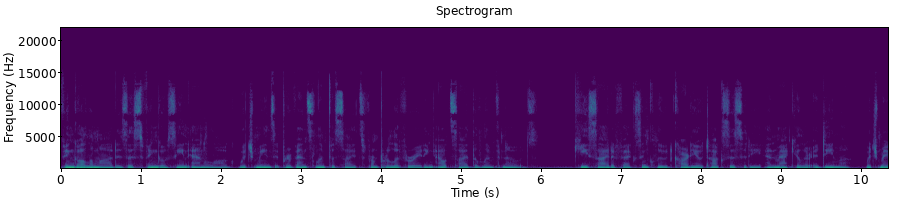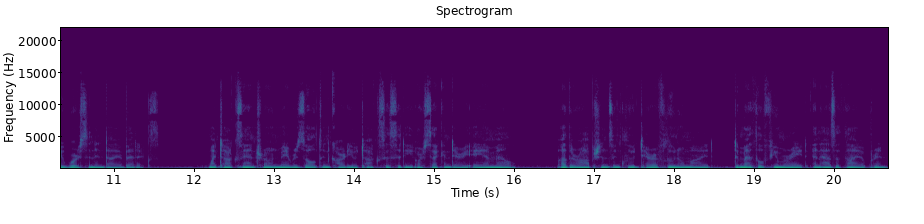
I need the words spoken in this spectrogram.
Fingolimod is a sphingosine analog, which means it prevents lymphocytes from proliferating outside the lymph nodes. Key side effects include cardiotoxicity and macular edema, which may worsen in diabetics. Mitoxantrone may result in cardiotoxicity or secondary AML. Other options include teriflunomide, dimethyl fumarate, and azathioprine.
